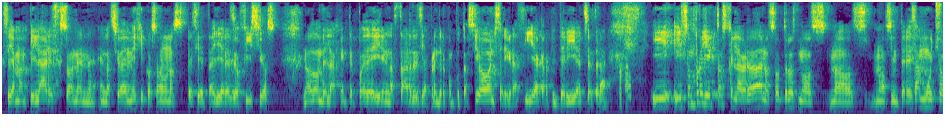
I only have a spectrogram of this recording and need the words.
se llaman pilares, que son en, la Ciudad de México, son una especie de talleres de oficios, ¿no? Donde la gente puede ir en las tardes y aprender computación, serigrafía, carpintería, etcétera. Y, son proyectos que la verdad a nosotros nos, nos, nos interesa mucho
